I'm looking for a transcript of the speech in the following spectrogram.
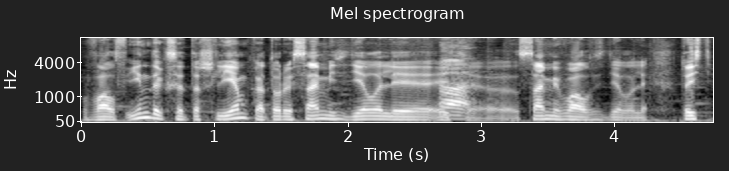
Valve Index это шлем, который сами сделали, а. эти, э, сами Valve сделали. То есть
